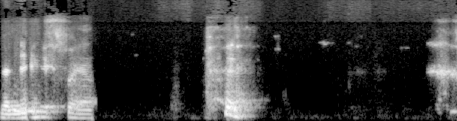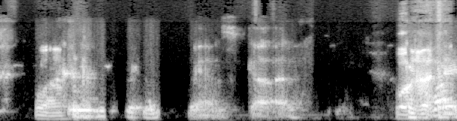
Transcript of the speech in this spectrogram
the Knicks Knicks. fan. well, fans, God. well, I,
